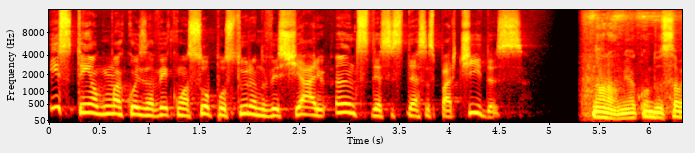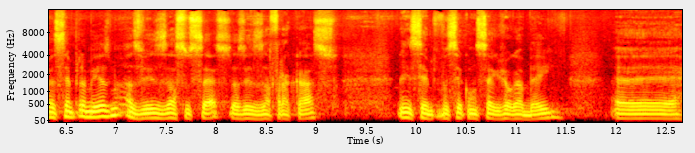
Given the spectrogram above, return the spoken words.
Isso tem alguma coisa a ver com a sua postura no vestiário antes desses, dessas partidas? Não, não. Minha condução é sempre a mesma. Às vezes há sucesso, às vezes há fracasso. Nem sempre você consegue jogar bem. É,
